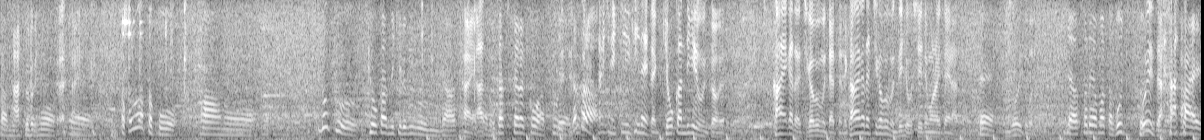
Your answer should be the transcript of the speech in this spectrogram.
たんですけども、あそうです。かええこれはやっぱこう、あのすごく共感できる部分が、はいあ昔からこうあって、だから、最初に聞いたいのは共感できる部分と考え方が違う部分ってあったんで考え方違う部分ぜひ教えてもらいたいなと。えどういうところですじゃあそれはまた後日。どうですかはい。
